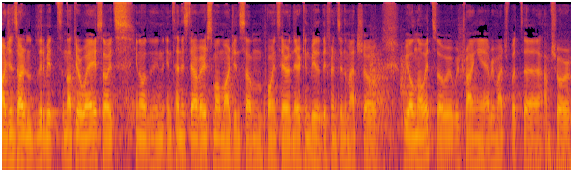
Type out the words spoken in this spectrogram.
margins are a little bit not your way so it's you know in, in tennis there are very small margins. Some points here and there can be the difference in the match so we all know it so we're, we're trying every match but uh, i'm sure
